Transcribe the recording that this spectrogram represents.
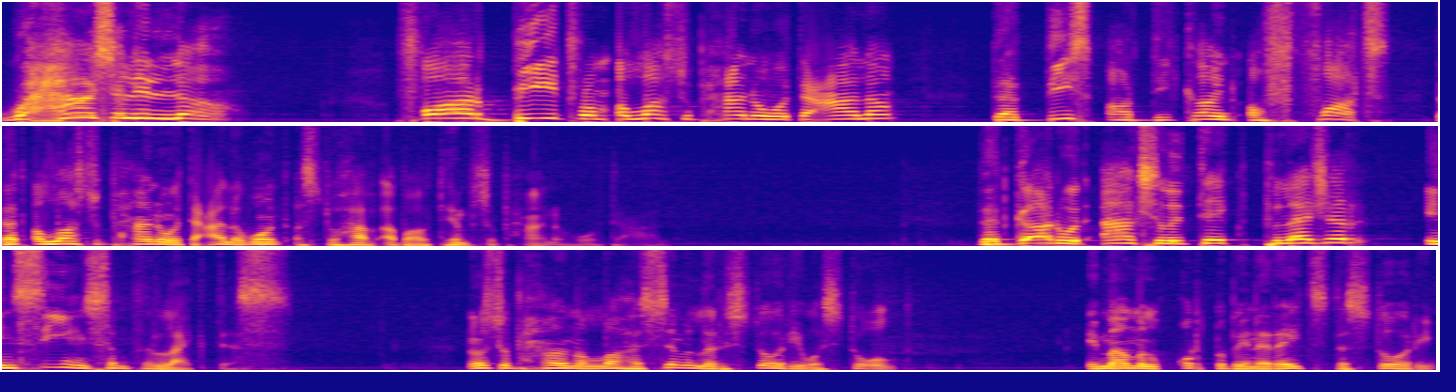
Wahasha. Far be it from Allah subhanahu wa ta'ala that these are the kind of thoughts that Allah subhanahu wa ta'ala wants us to have about Him subhanahu wa ta'ala That God would actually take pleasure in seeing something like this. No, subhanallah, a similar story was told. Imam al-Qurtubi narrates the story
